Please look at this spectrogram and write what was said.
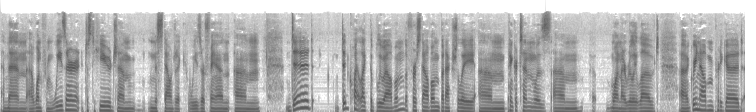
And then uh, one from Weezer, just a huge um, nostalgic Weezer fan. Um, did did quite like the Blue album, the first album, but actually um, Pinkerton was um, one I really loved. Uh, Green album pretty good.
